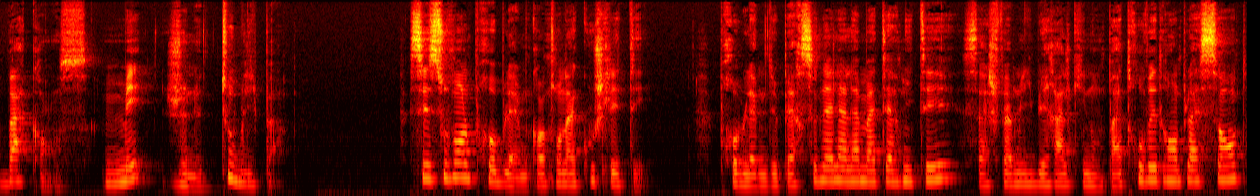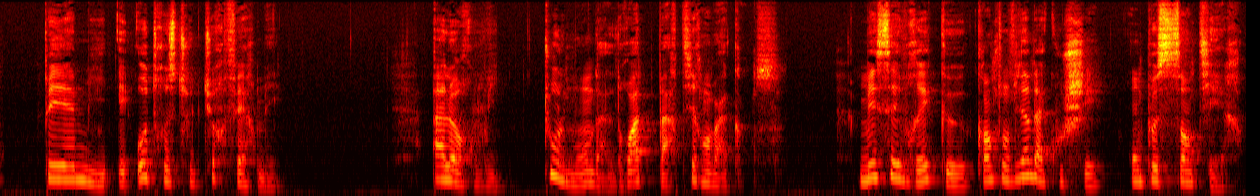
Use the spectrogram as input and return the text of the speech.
vacances, mais je ne t'oublie pas. C'est souvent le problème quand on accouche l'été. Problème de personnel à la maternité, sages-femmes libérales qui n'ont pas trouvé de remplaçante, PMI et autres structures fermées. Alors oui, tout le monde a le droit de partir en vacances. Mais c'est vrai que quand on vient d'accoucher, on peut se sentir,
